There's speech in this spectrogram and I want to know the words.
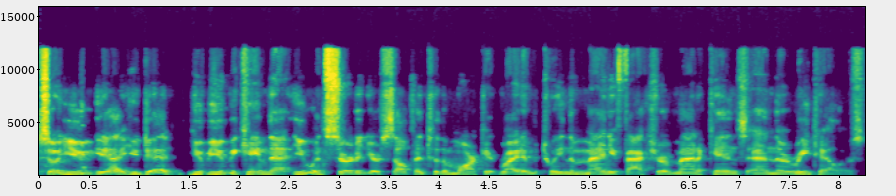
So you, yeah, you did. You you became that. You inserted yourself into the market right in between the manufacturer of mannequins and the retailers.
